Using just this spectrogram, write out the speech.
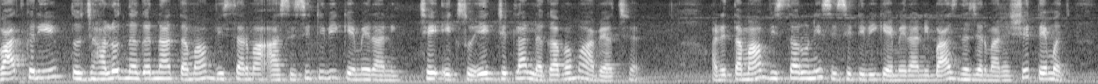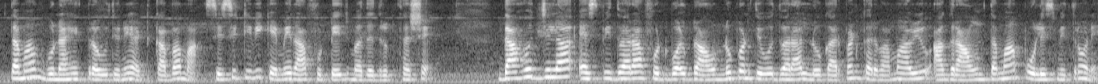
વાત કરીએ તો ઝાલોદ નગરના તમામ વિસ્તારમાં આ સીસીટીવી કેમેરાની છે એકસો એક જેટલા લગાવવામાં આવ્યા છે. અને તમામ વિસ્તારોની સીસીટીવી કેમેરાની બાજ નજરમાં રહેશે તેમજ તમામ ગુનાહિત પ્રવૃત્તિઓને અટકાવવામાં સીસીટીવી કેમેરા ફૂટેજ મદદરૂપ થશે. દાહોદ જિલ્લા એસપી દ્વારા ફૂટબોલ ગ્રાઉન્ડનું પણ તેઓ દ્વારા લોકાર્પણ કરવામાં આવ્યું. આ ગ્રાઉન્ડ તમામ પોલીસ મિત્રોને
